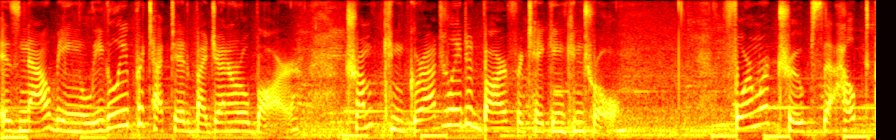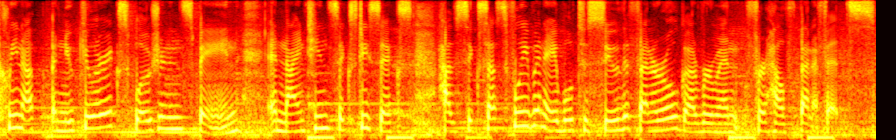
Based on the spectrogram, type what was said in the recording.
is now being legally protected by General Barr. Trump congratulated Barr for taking control. Former troops that helped clean up a nuclear explosion in Spain in 1966 have successfully been able to sue the federal government for health benefits.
